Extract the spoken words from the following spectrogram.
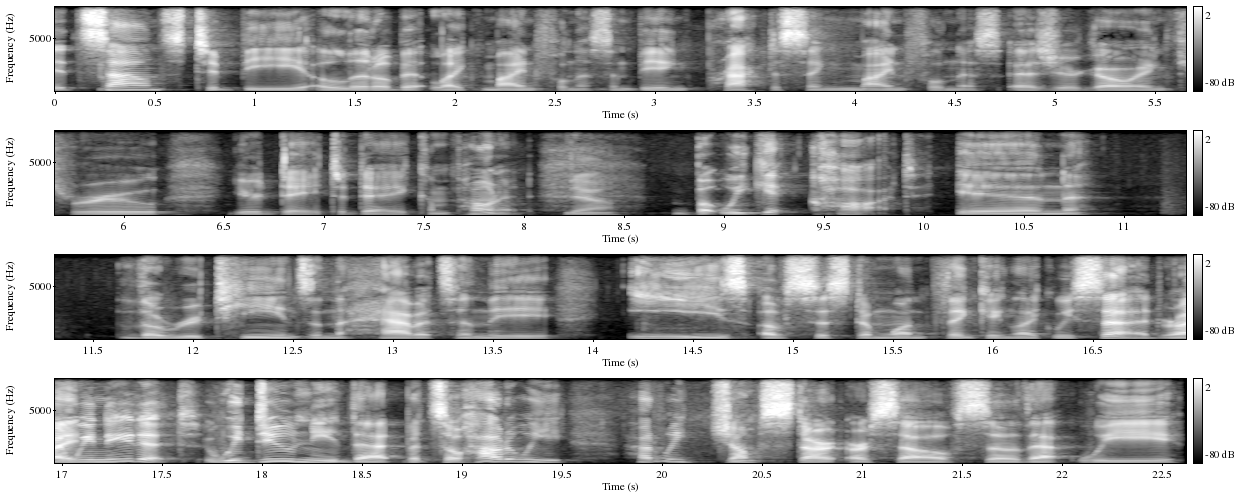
it sounds to be a little bit like mindfulness and being practicing mindfulness as you're going through your day-to-day component. Yeah. But we get caught in the routines and the habits and the ease of system one thinking like we said, right? And we need it. We do need that, but so how do we how do we jumpstart ourselves so that we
